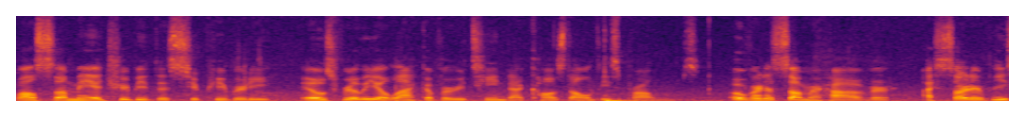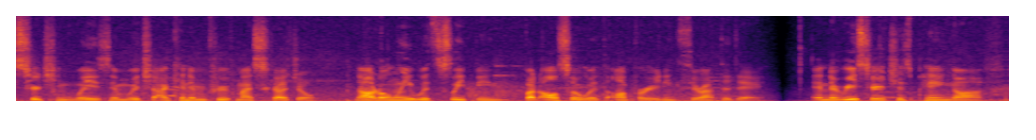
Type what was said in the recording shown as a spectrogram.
While some may attribute this to puberty, it was really a lack of a routine that caused all these problems. Over the summer, however, I started researching ways in which I can improve my schedule. not only with sleeping, but also with operating throughout the day. And the research is paying off,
